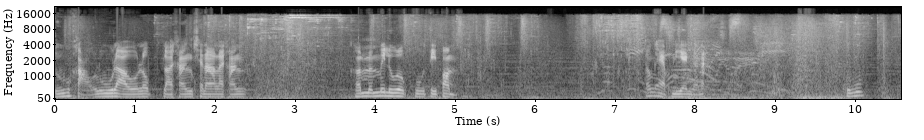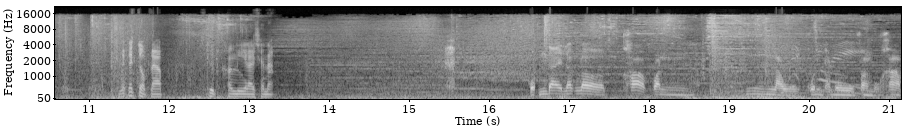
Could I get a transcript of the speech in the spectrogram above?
รู้เขารู้เราลบหลายครั้งชนะหลายครั้ง เขามันไม่รู้ว่ากูตีป้อม ต้องแอบเนียนกันนะปุ๊บแล้วก็จบแล้วครับศึกครั้งนี้เราชนะ ผมได้ลักลอบฆ่าฟันเหล่าคนธนูฝั่งตรงข้าม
